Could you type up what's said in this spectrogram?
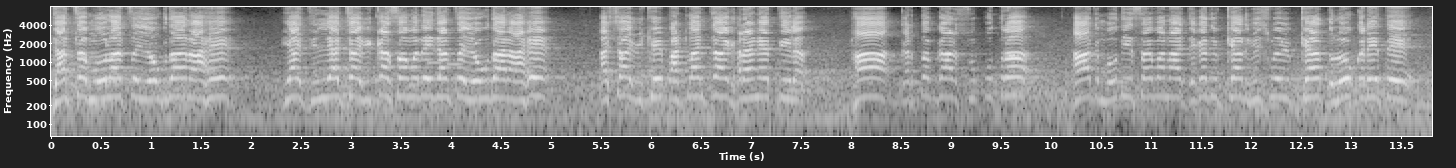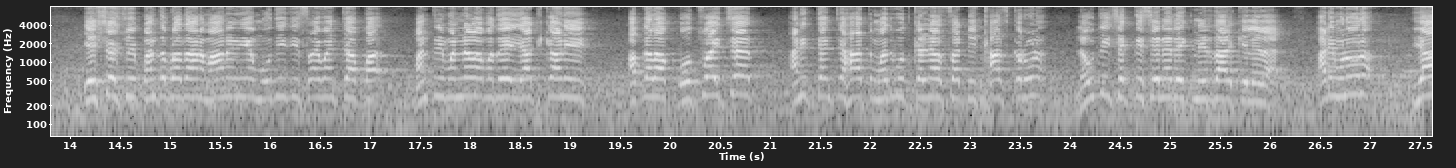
ज्यांचं मोलाचं योगदान आहे या जिल्ह्याच्या विकासामध्ये ज्यांचं योगदान आहे अशा विखे पाटलांच्या घराण्यातील हा कर्तबगार सुपुत्र आज मोदी साहेबांना जगदविख्यात विश्वविख्यात लोकनेते यशस्वी पंतप्रधान माननीय मोदीजी साहेबांच्या पा मंत्रिमंडळामध्ये या ठिकाणी आपल्याला पोचवायचे आहेत. आणि त्यांचे हात मजबूत करण्यासाठी खास करून लवजी शक्ती सेनेने एक निर्धार केलेला आहे. आणि म्हणून या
